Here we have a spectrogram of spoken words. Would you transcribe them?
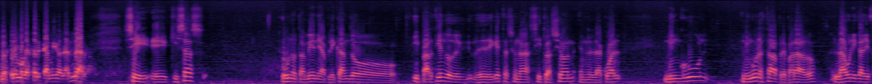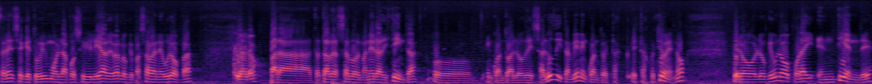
nos tenemos que hacer camino al andar. Sí, eh, quizás uno también aplicando y partiendo de, desde que esta es una situación en la cual ningún ninguno estaba preparado. La única diferencia es que tuvimos la posibilidad de ver lo que pasaba en Europa Claro. Para tratar de hacerlo de manera distinta, o en cuanto a lo de salud y también en cuanto a estas, estas cuestiones, ¿no? Pero lo que uno por ahí entiende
